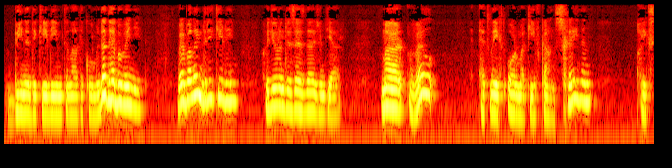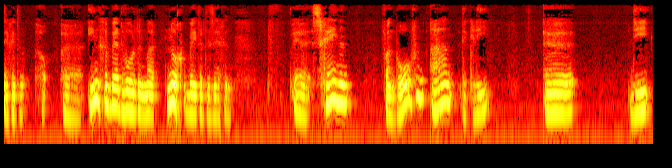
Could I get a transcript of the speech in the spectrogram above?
binnen de kilim te laten komen. Dat hebben we niet. We hebben alleen drie kilim gedurende 6000 jaar. Maar wel het licht Ormakief kan schijnen, ik zeg het, uh, ingebed worden, maar nog beter te zeggen, uh, schijnen van boven aan de klie, uh, die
